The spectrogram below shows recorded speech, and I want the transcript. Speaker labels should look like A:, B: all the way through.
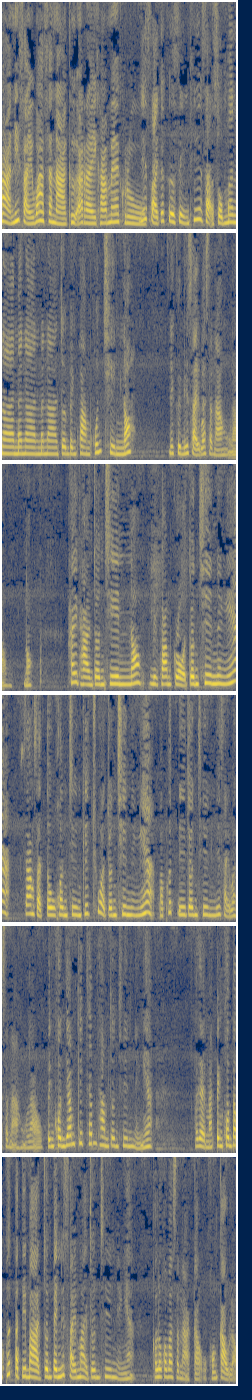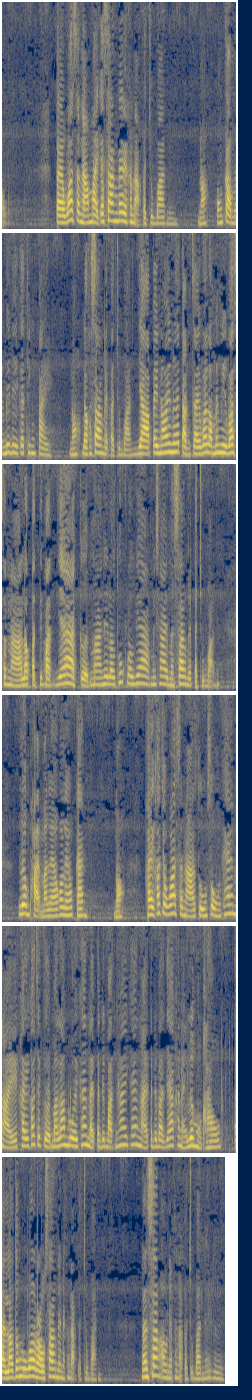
A: ค่ะ นิสัยวาสนาคืออะไรคะแม่ครู
B: นิสัยก็คือสิ่งที่สะสมมานานมานานมานานจนเป็นความคุ้นชินเนาะนี่คือนิสัยวาสนาของเราเนาะให้ทานจนชินเนาะมีความโกรธจนชินอย่างเงี้ย สร้างศัตรูคนชินคิดชั่วจนชินอย่างเงี้ย ประพฤติดีจนชินนิสัยวาสนาของเรา เป็นคนย้ำคิดย้ำทำจนชินอย่างเงี้ยเข้าใจไหมเป็นคนประพฤติปฏิบัติจนเป็นนิสัยใหม่จนชินอย่างเงี้ยเขาเรียกว่าวาสนาเก่าของเก่าเรา แต่ว่าสนามใหม่ก็สร้างได้ในขณะปัจจุบันเนาะของเก่ามันไม่ดีก็ทิ้งไปเนาะแล้วก็สร้างในปัจจุบัน อย่าไปน้อยเนื้อต่ำใจว่าเราไม่มีวาสนาเราปฏิบัติยากเกิดมานี่เราทุกข์เรายากไม่ใช่มันสร้างในปัจจุบัน เรื่องผ่านมาแล้วก็แล้วกันเนาะใครเขาจะวาสนาสูงส่งแค่ไหน ใครเขาจะเกิดมาร่ำรวยแค่ไหน ปฏิบัติง่ายแค่ไหนปฏิบัติยากแค่ไหนเรื่องของเขา แต่เราต้องรู้ว่าเราสร้างในขณะปัจจุบัน นั้นสร้างเอาในขณะปัจจุบันได้เลย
